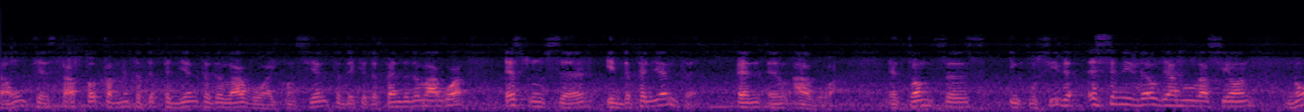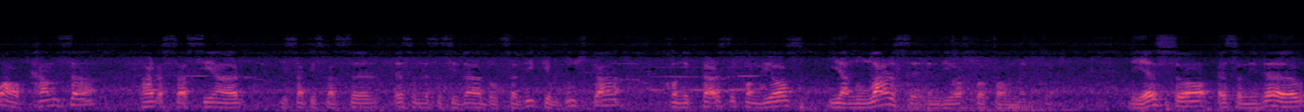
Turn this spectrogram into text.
aunque está totalmente dependiente del agua y consciente de que depende del agua, es un ser independiente en el agua. Entonces, inclusive ese nivel de anulación no alcanza para saciar y satisfacer esa necesidad del sadí que busca conectarse con Dios y anularse en Dios totalmente. Y eso es el nivel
